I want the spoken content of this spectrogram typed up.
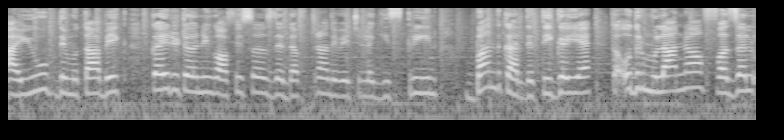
ਆਯੂਬ ਦੇ ਮੁਤਾਬਿਕ ਕਈ ਰਿਟਰਨਿੰਗ ਆਫੀਸਰਸ ਦੇ ਦਫ਼ਤਰਾਂ ਦੇ ਵਿੱਚ ਲੱਗੀ ਸਕਰੀਨ ਬੰਦ ਕਰ ਦਿੱਤੀ ਗਈ ਹੈ। ਤਾਂ ਉਧਰ ਮੁਲਾਨਾ ਫਜ਼ਲ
